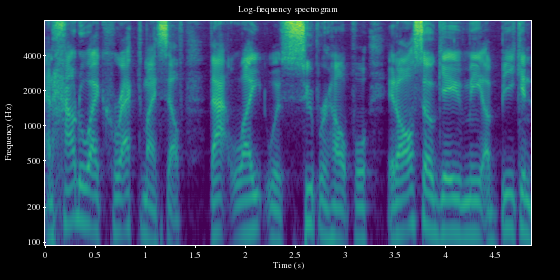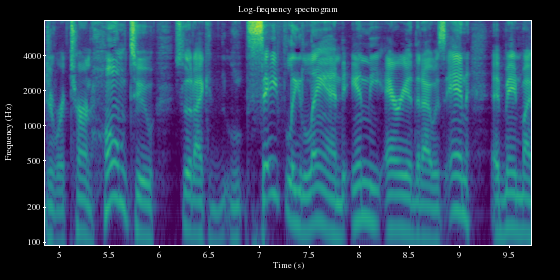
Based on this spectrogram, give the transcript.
And how do I correct myself? That light was super helpful. It also gave me a beacon to return home to so that I could safely land in the area that I was in. It made my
